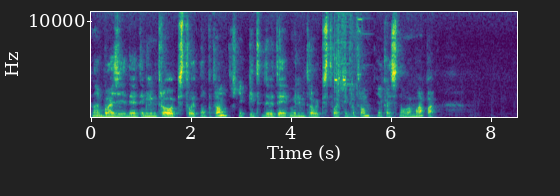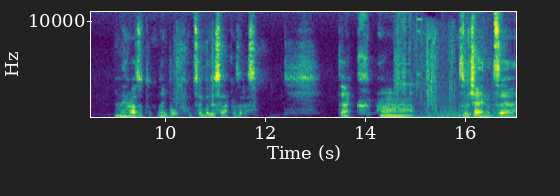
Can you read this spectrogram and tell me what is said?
на базі 9-мм пістолетного патрону, точніше під 9-мм пістолетний патрон, якась нова мапа. Ні разу тут не був. Це буде сака зараз. Так. А, звичайно, це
